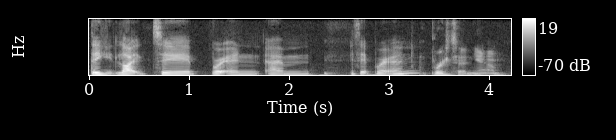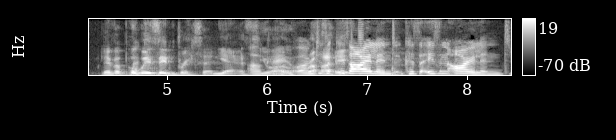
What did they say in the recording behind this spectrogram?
the like to Britain. Um, is it Britain? Britain, yeah. Liverpool is in Britain, yes. You Okay, are well, right. because Ireland, because isn't Ireland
